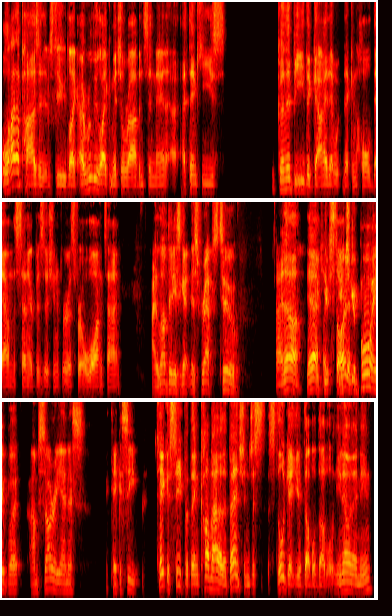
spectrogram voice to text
a lot of positives, dude. Like, I really like Mitchell Robinson, man. I, I think he's gonna be the guy that that can hold down the center position for us for a long time. I love that he's getting his reps too. I know. Yeah, It's like your, it's your boy, but I'm sorry, Enes. Take a seat. Take a seat, but then come out of the bench and just still get your double double. You know what I mean?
